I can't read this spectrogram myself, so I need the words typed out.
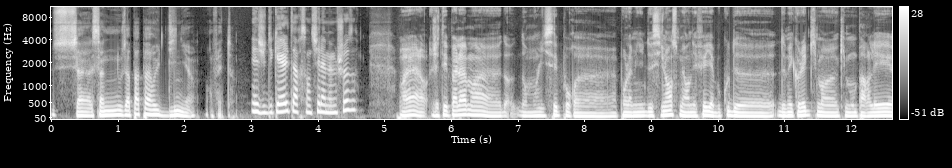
ça, ça ne nous a pas paru digne, en fait. Et Judicaël, t'as ressenti la même chose? Ouais, alors j'étais pas là, moi, euh, dans, mon lycée pour, euh, pour la minute de silence, mais en effet, il y a beaucoup de, de mes collègues qui m'ont parlé,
